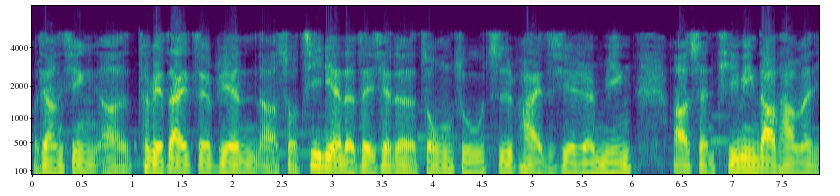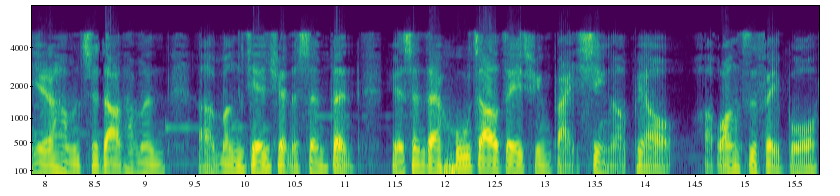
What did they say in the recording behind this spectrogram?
我相信，呃，特别在这边，呃，所纪念的这些的宗族支派这些人民，呃，神提名到他们，也让他们知道他们呃蒙拣选的身份，因为神在呼召这一群百姓啊，不要啊妄自菲薄，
